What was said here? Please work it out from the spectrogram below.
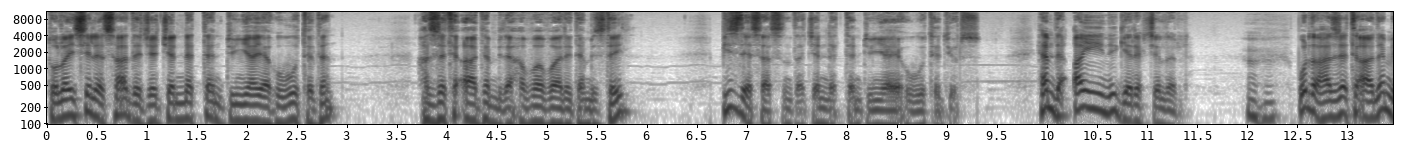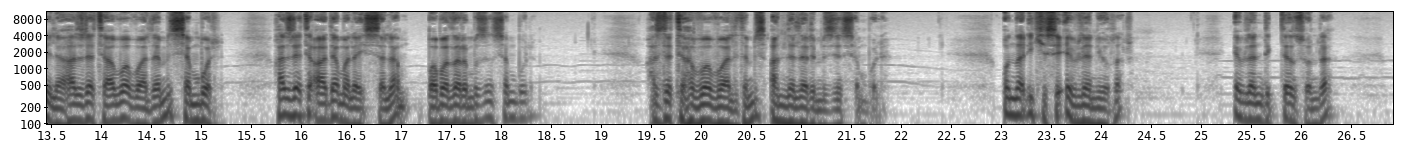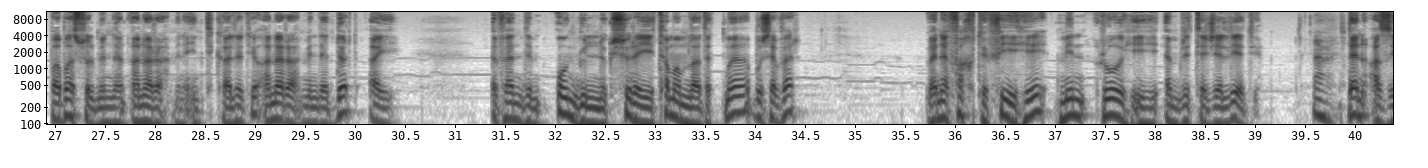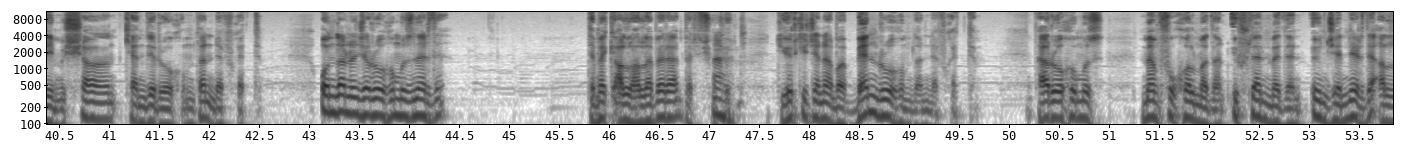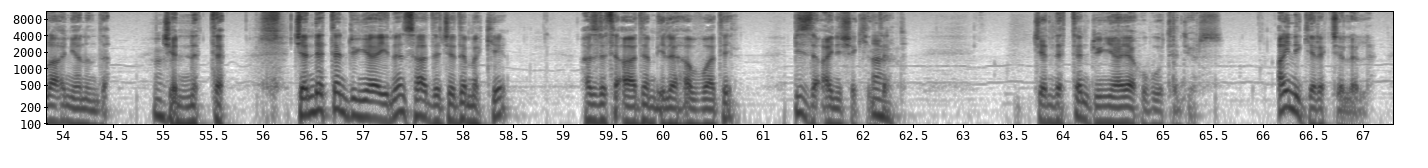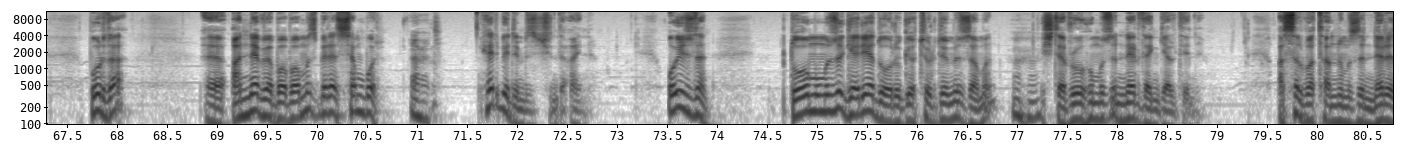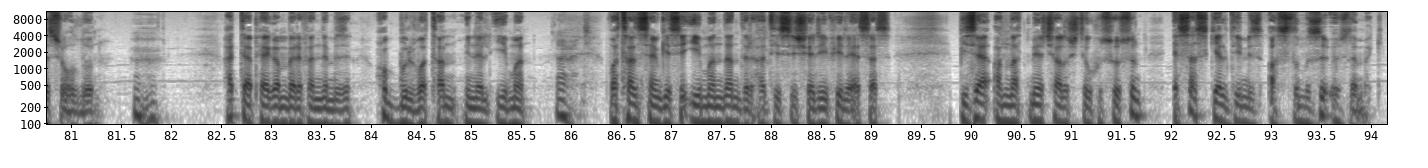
Dolayısıyla sadece cennetten dünyaya hubut eden Hazreti Adem bile Havva validemiz değil. Biz de esasında cennetten dünyaya hubut ediyoruz. Hem de aynı gerekçelerle. Hı hı. Burada Hazreti Adem ile Hazreti Havva validemiz sembol. Hazreti Adem aleyhisselam babalarımızın sembolü. Hazreti Havva validemiz annelerimizin sembolü. Onlar ikisi evleniyorlar. Evlendikten sonra baba sülbünden ana rahmine intikal ediyor. Ana rahminde dört ay efendim on günlük süreyi tamamladık mı bu sefer ve nefaktu fihi min ruhi emri tecelli ediyor. Evet. Ben azimüşşan kendi ruhumdan nefkettim. Ondan önce ruhumuz nerede? Demek ki Allah'la beraber. Çünkü evet. diyor ki Cenab-ı Hak ben ruhumdan nefkettim. Ta ruhumuz menfuk olmadan, üflenmeden önce nerede? Allah'ın yanında. Hı. Cennette. Cennetten dünyaya inen sadece demek ki Hazreti Adem ile Havva değil. Biz de aynı şekilde evet. cennetten dünyaya hubut ediyoruz. Aynı gerekçelerle. Burada e, anne ve babamız biraz sembol. Evet. Her birimiz için de aynı. O yüzden doğumumuzu geriye doğru götürdüğümüz zaman hı hı. işte ruhumuzun nereden geldiğini, asıl vatanımızın neresi olduğunu, hı hı. hatta Peygamber Efendimizin hubbul vatan minel iman, evet. vatan sevgisi imandandır hadisi şerifiyle esas bize anlatmaya çalıştığı hususun esas geldiğimiz aslımızı özlemek.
